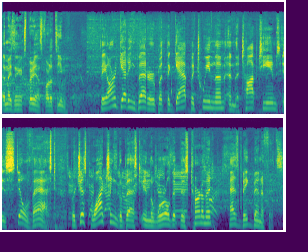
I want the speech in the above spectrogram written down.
amazing experience for the team. They are getting better, but the gap between them and the top teams is still vast. But just watching the best in the world at this tournament has big benefits.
